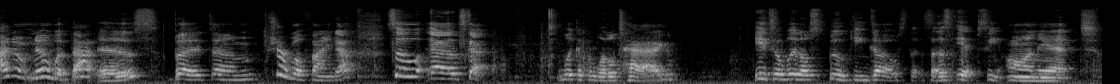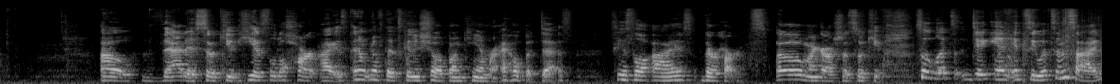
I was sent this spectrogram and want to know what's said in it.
I don't know what that is, but um, sure we'll find out. So uh, it's got, look at the little tag. It's a little spooky ghost that says Ipsy on it. Oh, that is so cute. He has little heart eyes. I don't know if that's going to show up on camera. I hope it does. See his little eyes? They're hearts. Oh my gosh, that's so cute. So let's dig in and see what's inside.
